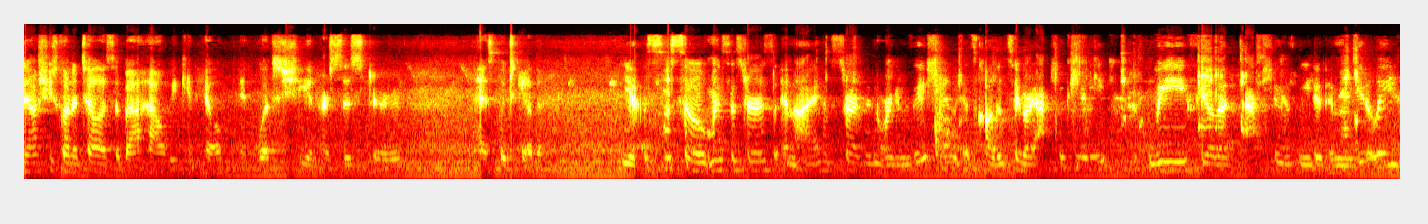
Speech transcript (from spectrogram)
now she's going to tell us about how we can help and what she and her sister has put together. Yes. So my sisters and I have started an organization. It's called the Tigray Action Committee. We feel that action is needed immediately,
